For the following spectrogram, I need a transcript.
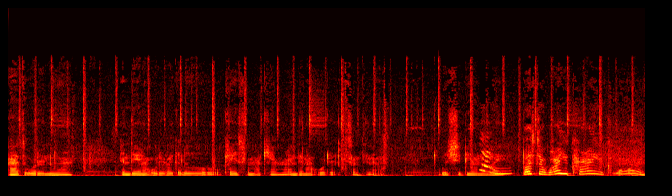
I had to order a new one. And then I ordered like a little case for my camera, and then I ordered something else, which should be on the way. Buster, why are you crying? Come on.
